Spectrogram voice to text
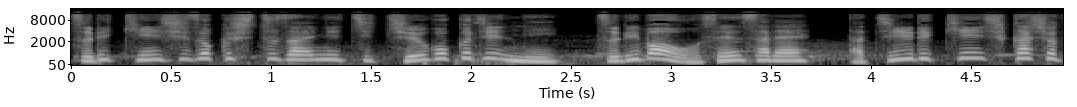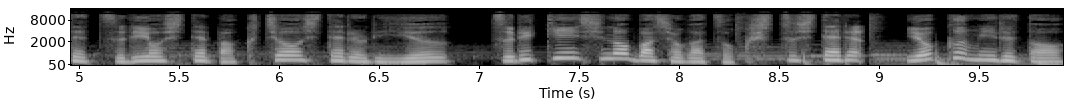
釣り禁止続出在日中国人に釣り場を汚染され、立ち入り禁止箇所で釣りをして爆釣してる理由。釣り禁止の場所が続出してる。よく見ると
